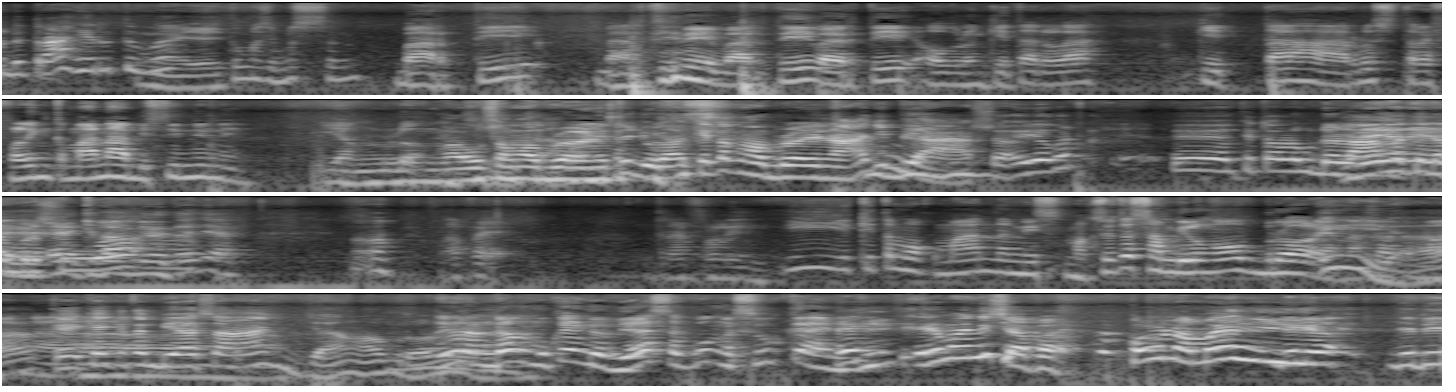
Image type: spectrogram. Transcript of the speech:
udah terakhir tuh Nah, gue. ya itu masih mesen. Berarti, berarti nih, berarti, berarti obrolan kita adalah kita harus traveling ke mana abis ini nih? Yang belum Nggak usah ngobrolin itu juga kita ngobrolin aja biasa, iya kan? Eh, kita lu udah lama Jadi, tidak eh, bersua. kita lanjut aja Heeh. apa ya traveling Iya, kita mau ke mana nih? Maksudnya sambil ngobrol ya, Iya, kayak kayak kita biasa aja ngobrol. Tapi rendang mukanya nggak biasa, gue nggak suka Eh, anjing. emang ini siapa? Kalau namanya jadi jadi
